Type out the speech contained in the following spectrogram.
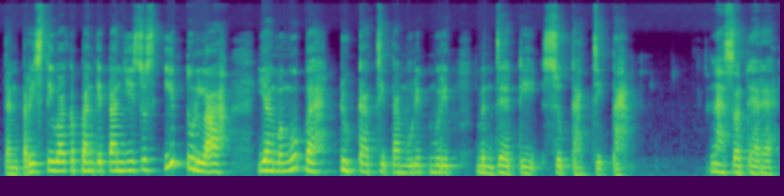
Dan peristiwa kebangkitan Yesus itulah yang mengubah duka cita murid-murid menjadi sukacita. Nah saudara,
